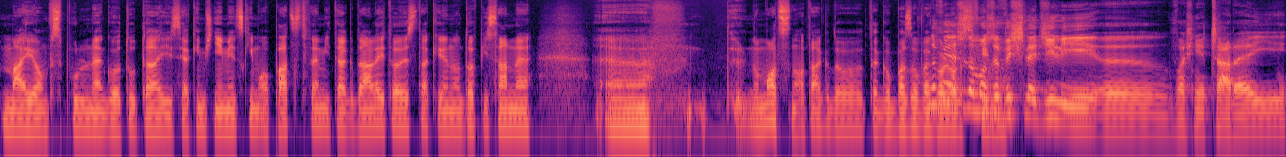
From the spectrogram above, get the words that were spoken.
mają wspólnego tutaj z jakimś niemieckim opactwem i tak dalej. To jest takie no, dopisane e, no, mocno tak, do tego bazowego No wiesz, no może wyśledzili właśnie czarę i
